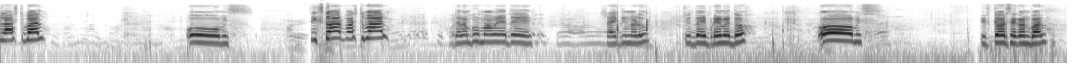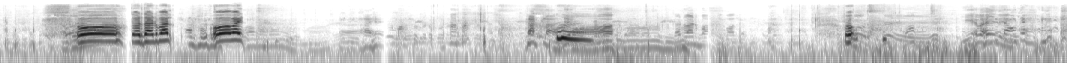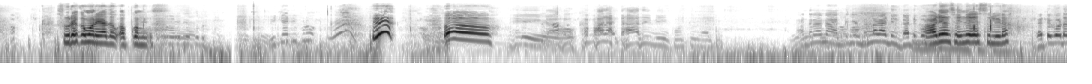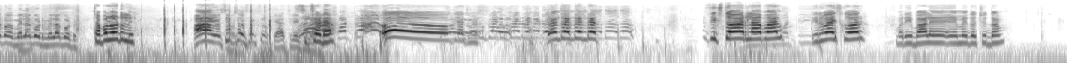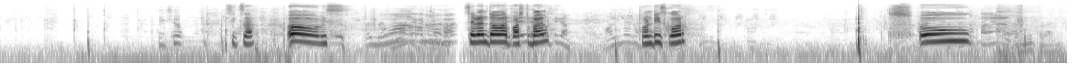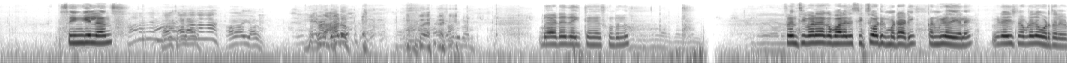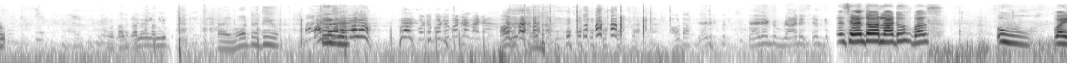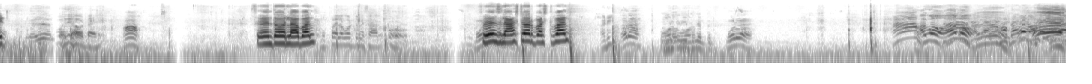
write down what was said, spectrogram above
Last ball. ఓ miss. Sixth over first ball. Dharampur మామయ్య అయితే strike ఉన్నాడు. చూద్దాం ఇప్పుడు ఏమేద్దో? ఓ miss fifth over second ball ఓ third third ball ఓ వైట్ సూర్యకుమార్ యాదవ్ అప్కమింగ్ ఓ. ఆడియన్స్ ఎంజాయ్ గట్టి కొట్టకు మెల్లగొట్టు మెల్లగొట్టు. చప్పలు కొట్టులి సిక్స్ సిక్స్ సిక్స్ అడా ఓ run run run run six over లా బాల్ ఇరవై స్కోర్ మరి బాల్ ఏమైందో చూద్దాం. సిక్సా ఓ miss seventh over first ball twenty score ఓ. Single runs. బ్యాట్ అయితే ఎక్స్చేంజ్ చేసుకుంటారు. ఫ్రెండ్స్ ఇవాళ బాల్ అయితే సిక్స్ కొట్టిన మా డాడీ. కానీ వీడియో తీయాలి. వీడియో తీసినప్పుడు అయితే కొడతలేడు. తీసిన. సెవెంత్ ఓవర్ లాటు బాల్స్. వైట్ సెవెంత్ ఓవర్ లా ball friends last over first ball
